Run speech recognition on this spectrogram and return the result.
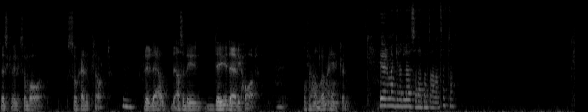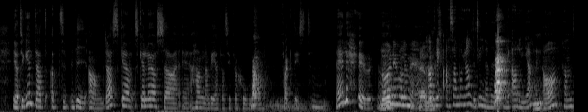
Det ska ju liksom vara så självklart. Mm. För det är, det, alltså det, är, det är ju det vi har att förhandla med egentligen. Hur hade man kunnat lösa det här på något annat sätt då? Jag tycker inte att, att vi andra ska, ska lösa eh, hamnarbetarsituationen faktiskt. Mm. Eller hur? Mm. Bör ni hålla med? Han, blir, alltså han vaknar alltid till när vi blir arga. Mm. Ja. Han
